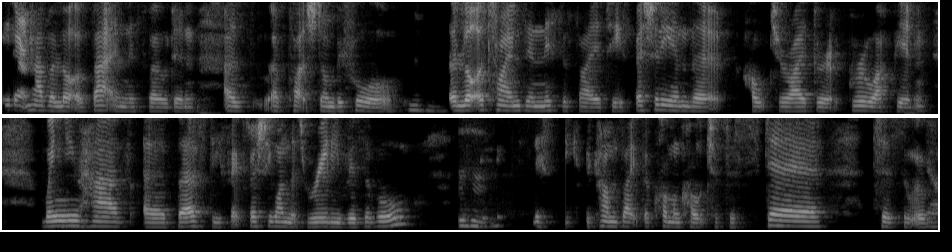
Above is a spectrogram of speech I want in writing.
we don't have a lot of that in this world, and as I've touched on before, mm-hmm. a lot of times in this society, especially in the culture I grew, grew up in, when you have a birth defect, especially one that's really visible, mm-hmm. This becomes like the common culture to stare, to sort of yeah.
